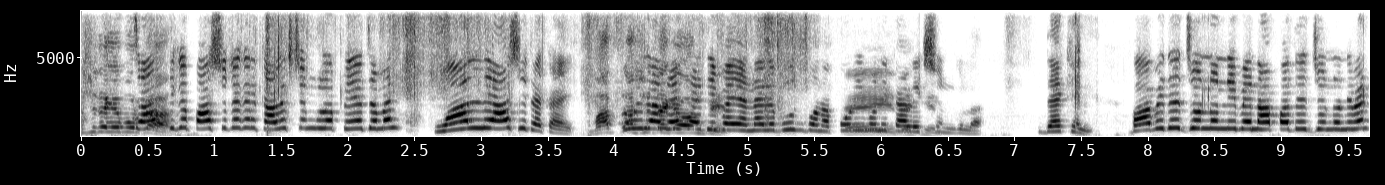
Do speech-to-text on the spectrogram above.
আশি টাকা বোরকা? চার থেকে পাঁচশো টাকার কালেকশনগুলো পেয়ে যাবেন ওয়ানলি আশি টাকায়। মাত্র 80 টাকা দিই piece। ভাইয়া বুঝব না পরিমণি এই দেখেন। ভাবিদের জন্য নিবেন আপাদের জন্য নিবেন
